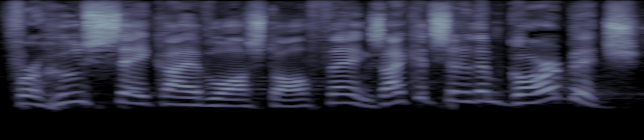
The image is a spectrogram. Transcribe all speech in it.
for whose sake I have lost all things. I consider them garbage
